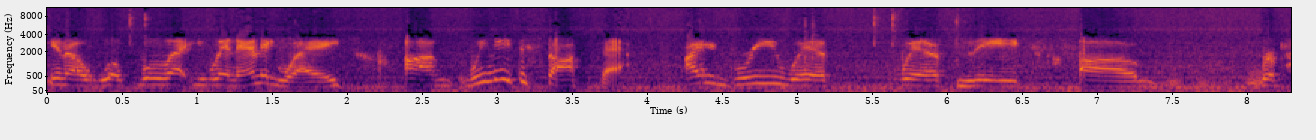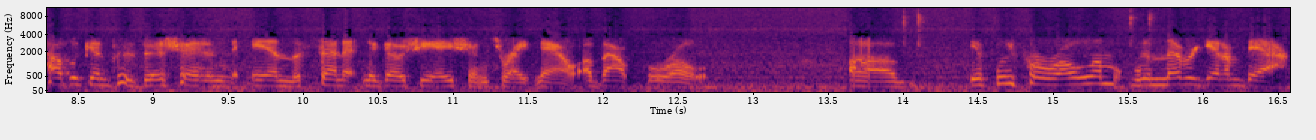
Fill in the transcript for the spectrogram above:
you know, we'll, we'll let you in anyway. Um, we need to stop that. I agree with with the um, Republican position in the Senate negotiations right now about parole. Um, if we parole them, we'll never get them back.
